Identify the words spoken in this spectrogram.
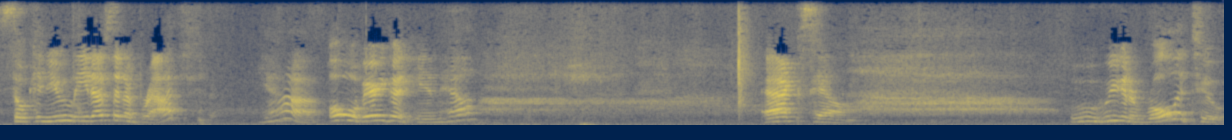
So can you lead us in a breath? Yeah. Oh, very good. Inhale. Exhale. Ooh, who are you going to roll it to?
